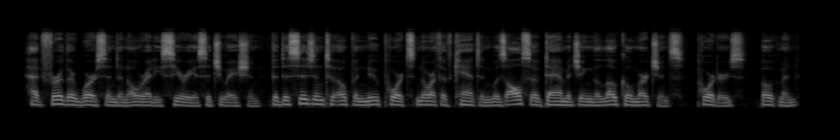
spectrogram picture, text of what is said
had further worsened an already serious situation. The decision to open new ports north of Canton was also damaging the local merchants, porters, boatmen,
